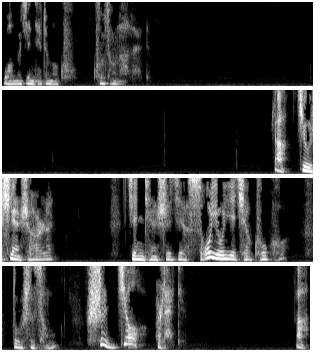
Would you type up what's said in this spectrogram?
我们今天这么苦，苦从哪来的？啊，就现实而论，今天世界所有一切苦苦，都是从圣教而来的。啊，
